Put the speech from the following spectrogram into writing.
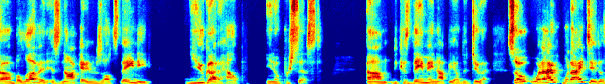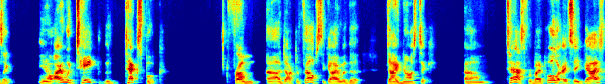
um, beloved is not getting the results they need, you got to help, you know, persist um, because they may not be able to do it. So what I what I did is like, you know, I would take the textbook from uh, Dr. Phelps, the guy with the diagnostic um, test for bipolar, I'd say, guys,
